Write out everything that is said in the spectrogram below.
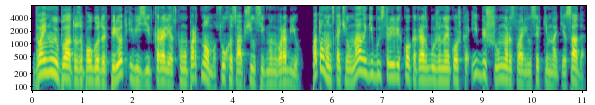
«Двойную плату за полгода вперед и визит к королевскому портному», — сухо сообщил Сигман Воробью. Потом он скачал на ноги быстро и легко, как разбуженная кошка, и бесшумно растворился в темноте сада.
